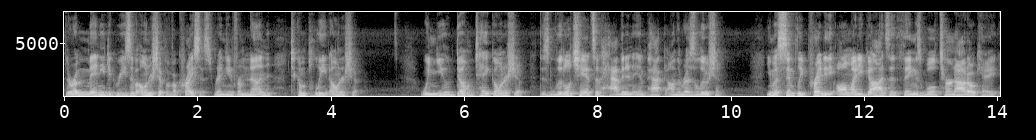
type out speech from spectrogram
There are many degrees of ownership of a crisis, ranging from none to complete ownership. When you don't take ownership, there's little chance of having an impact on the resolution. You must simply pray to the Almighty gods that things will turn out okay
